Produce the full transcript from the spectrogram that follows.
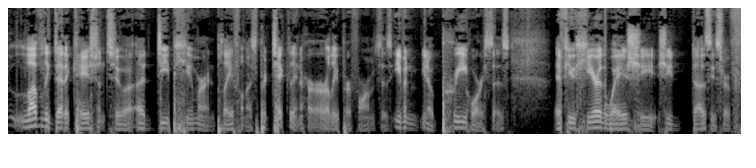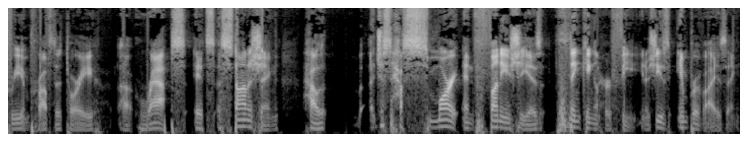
lovely dedication to a, a deep humor and playfulness, particularly in her early performances, even you know pre horses. If you hear the way she she does these sort of free improvisatory uh, raps, it's astonishing how just how smart and funny she is thinking on her feet. You know, she's improvising,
